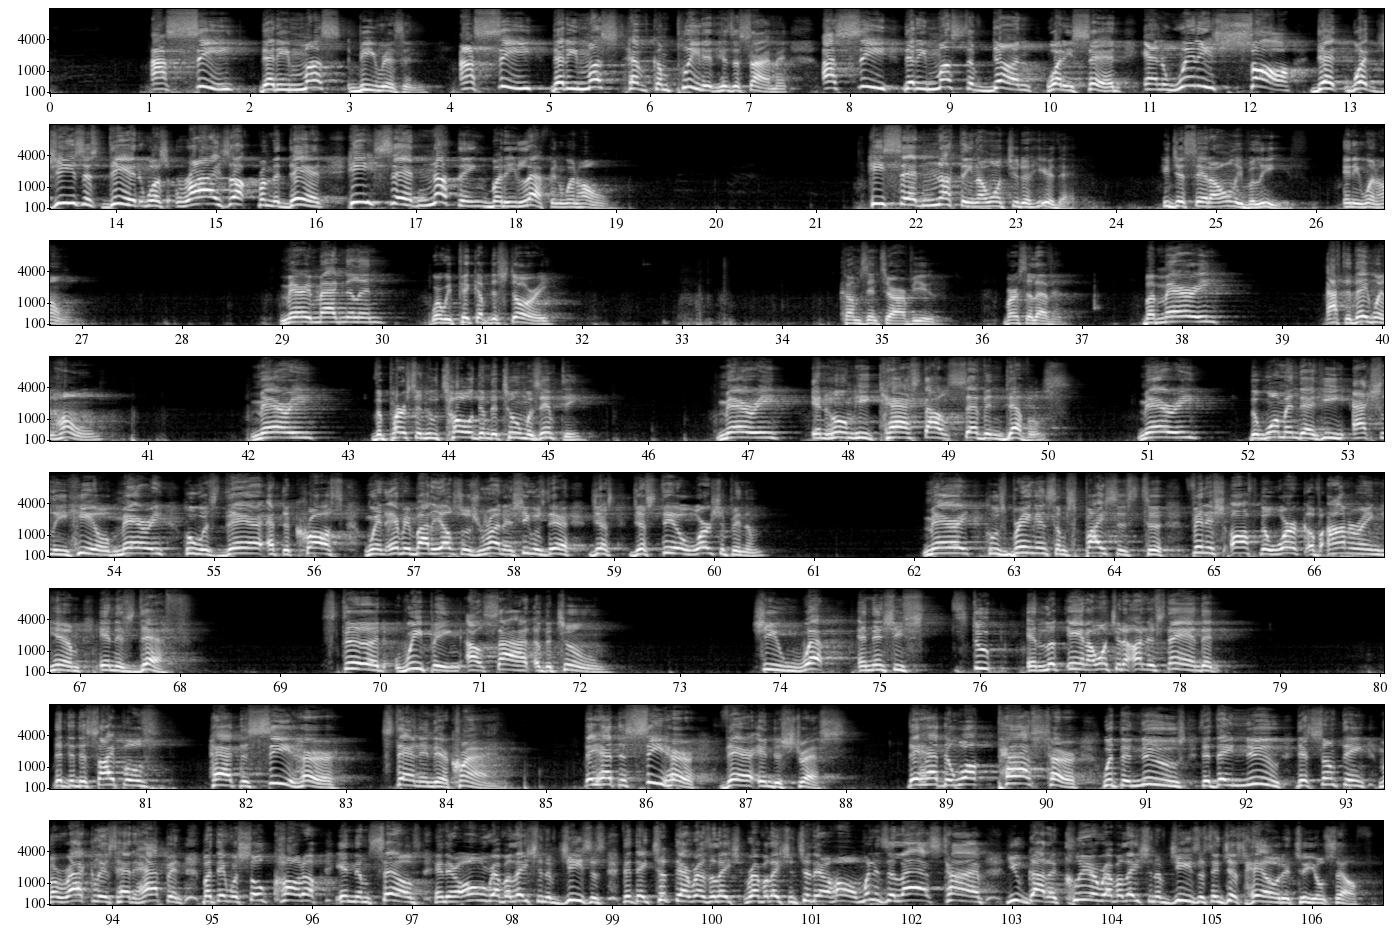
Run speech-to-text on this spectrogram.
I see that he must be risen. I see that he must have completed his assignment. I see that he must have done what he said. And when he saw that what Jesus did was rise up from the dead, he said nothing, but he left and went home. He said nothing. I want you to hear that. He just said, I only believe. And he went home. Mary Magdalene, where we pick up the story, comes into our view. Verse 11. But Mary, after they went home, Mary, the person who told them the tomb was empty, Mary, in whom he cast out seven devils, Mary, the woman that he actually healed, Mary, who was there at the cross when everybody else was running. She was there just, just still worshiping him. Mary, who's bringing some spices to finish off the work of honoring him in his death, stood weeping outside of the tomb. She wept and then she stooped and looked in. I want you to understand that, that the disciples had to see her standing there crying. They had to see her there in distress. They had to walk past her with the news that they knew that something miraculous had happened, but they were so caught up in themselves and their own revelation of Jesus that they took that revelation, to their home. When is the last time you've got a clear revelation of Jesus and just held it to yourself?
